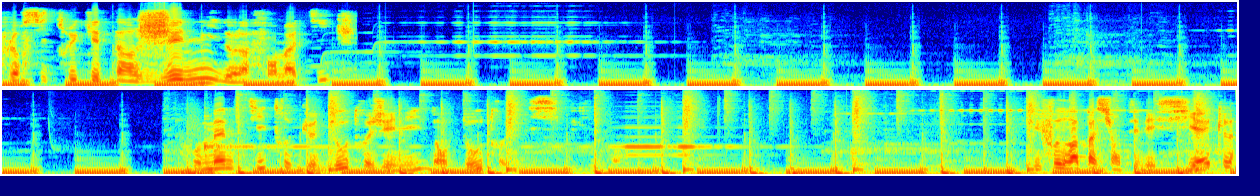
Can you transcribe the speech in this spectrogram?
Fleur Citruc est un génie de l'informatique. Au même titre que d'autres génies dans d'autres disciplines. Faudra patienter des siècles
